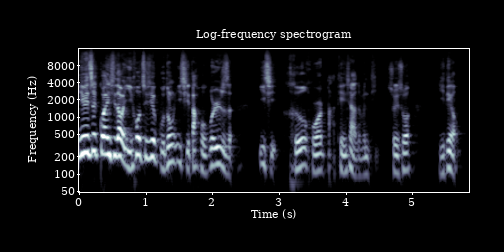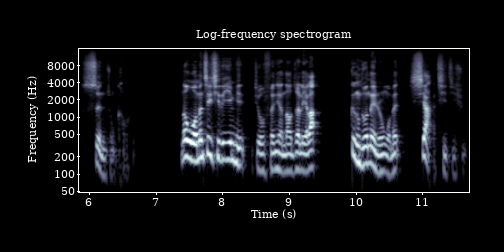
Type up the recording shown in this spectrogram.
因为这关系到以后这些股东一起搭伙过日子、一起合伙打天下的问题，所以说一定要慎重考核。那我们这期的音频就分享到这里了，更多内容我们下期继续。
